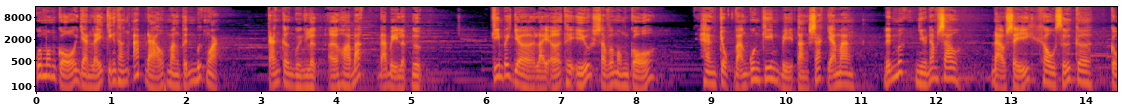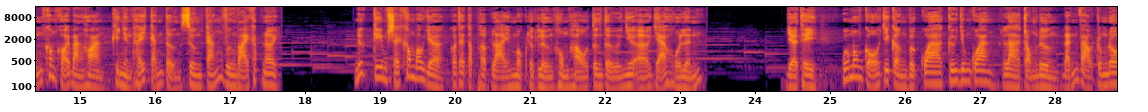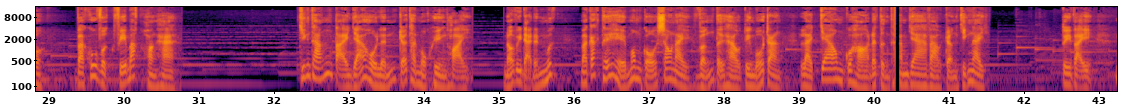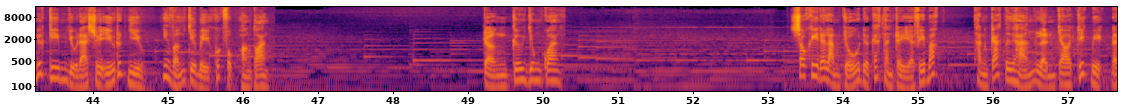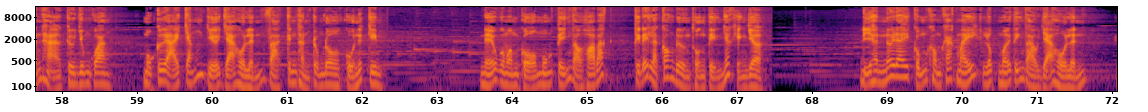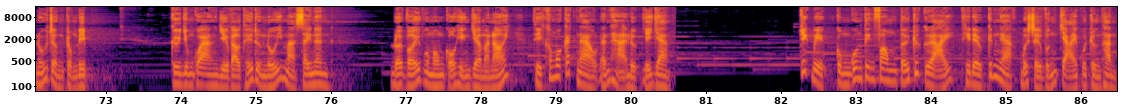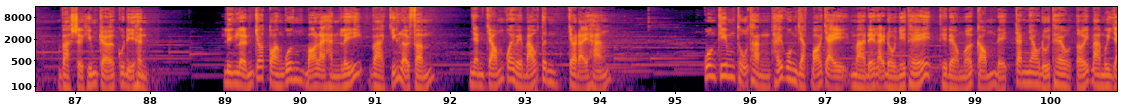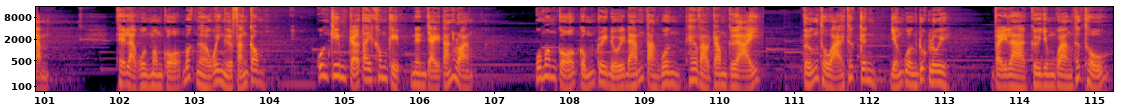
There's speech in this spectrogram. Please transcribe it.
Quân Mông Cổ giành lấy chiến thắng áp đảo mang tính bước ngoặt cán cân quyền lực ở Hoa Bắc đã bị lật ngược. Kim bây giờ lại ở thế yếu so với Mông Cổ. Hàng chục vạn quân Kim bị tàn sát giả mang, đến mức nhiều năm sau, đạo sĩ Khâu Sứ Cơ cũng không khỏi bàng hoàng khi nhìn thấy cảnh tượng xương trắng vương vãi khắp nơi. Nước Kim sẽ không bao giờ có thể tập hợp lại một lực lượng hùng hậu tương tự như ở giả hội lĩnh. Giờ thì, quân Mông Cổ chỉ cần vượt qua cư dung quan là trọng đường đánh vào Trung Đô và khu vực phía bắc Hoàng Hà Chiến thắng tại Giả hội Lĩnh trở thành một huyền thoại, nói vĩ đại đến mức mà các thế hệ Mông Cổ sau này vẫn tự hào tuyên bố rằng là cha ông của họ đã từng tham gia vào trận chiến này. Tuy vậy, nước Kim dù đã suy yếu rất nhiều nhưng vẫn chưa bị khuất phục hoàn toàn. Trận Cư Dung Quan Sau khi đã làm chủ được các thành trì ở phía Bắc, thành các tư hãng lệnh cho triết biệt đánh hạ Cư Dung Quan một cư ải chắn giữa giả hồ lĩnh và kinh thành trung đô của nước Kim. Nếu quân Mông Cổ muốn tiến vào Hoa Bắc thì đây là con đường thuận tiện nhất hiện giờ. Địa hình nơi đây cũng không khác mấy lúc mới tiến vào giả hồ lĩnh, núi rừng trùng điệp. Cư Dung Quan dựa vào thế rừng núi mà xây nên. Đối với quân Mông Cổ hiện giờ mà nói thì không có cách nào đánh hạ được dễ dàng. Triết biệt cùng quân tiên phong tới trước cửa ải thì đều kinh ngạc bởi sự vững chãi của trường thành và sự hiểm trở của địa hình Liên lệnh cho toàn quân bỏ lại hành lý và chiến lợi phẩm, nhanh chóng quay về báo tin cho đại hãn. Quân Kim thủ thành thấy quân giặc bỏ chạy mà để lại đồ như thế thì đều mở cổng để tranh nhau đuổi theo tới 30 dặm. Thế là quân Mông Cổ bất ngờ quay ngựa phản công. Quân Kim trở tay không kịp nên chạy tán loạn. Quân Mông Cổ cũng truy đuổi đám tàn quân theo vào trong cửa ải. Tưởng thủ ải thất kinh dẫn quân rút lui. Vậy là cư dung quan thất thủ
